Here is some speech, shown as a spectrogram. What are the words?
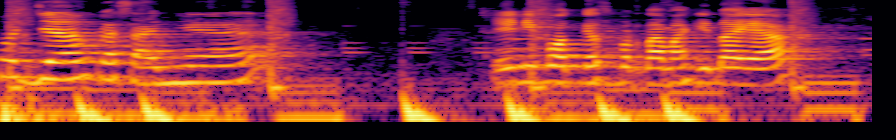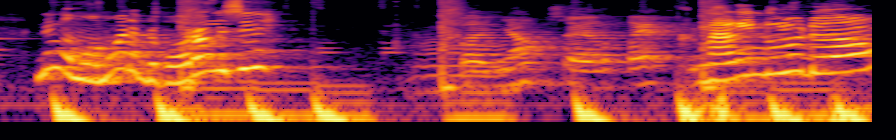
Podjang perasaannya? ini podcast pertama kita ya. Ini ngomong-ngomong ada berapa orang di sini? Banyak CRT. Kenalin dulu dong.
